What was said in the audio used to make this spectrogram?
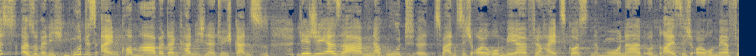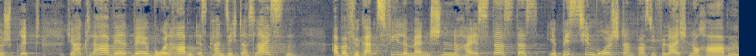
ist. Also wenn ich ein gutes Einkommen habe, dann kann ich natürlich ganz leger sagen, na gut, 20 äh, Euro mehr für Heizkosten im Monat und 30 Euro mehr für Sprit. Ja klar, wer, wer wohlhabend ist, kann sich das leisten. Aber für ganz viele Menschen heißt das, dass ihr bisschen Wohlstand, was sie vielleicht noch haben,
